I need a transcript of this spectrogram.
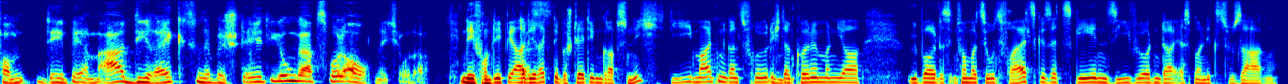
vom DPMA direkt eine Bestätigung gab es wohl auch nicht, oder? Nee, vom DPA direkt eine Bestätigung gab es nicht. Die meinten ganz fröhlich, dann könne man ja über das Informationsfreiheitsgesetz gehen. Sie würden da erstmal nichts zu sagen.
